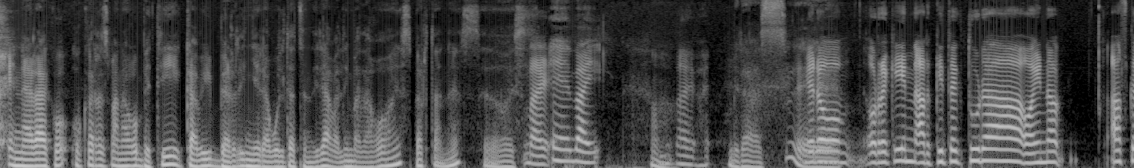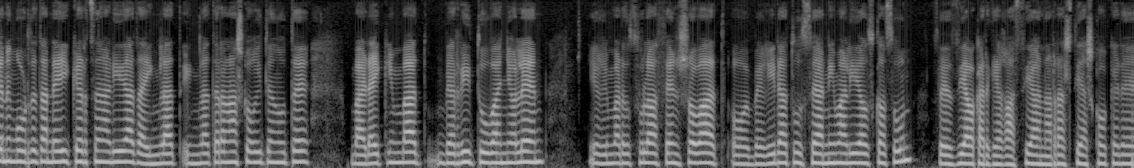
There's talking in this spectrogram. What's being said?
Enarako okerrez banago beti kabi berdinera bueltatzen dira, baldin badago, ez? Bertan, ez? Edo ez? Bai, E, bai, Ah, bai, bai. beraz, e, Gero horrekin arkitektura, oain da- azkenengo urtetan ikertzen ari da, eta Inglat, Inglaterran asko egiten dute, ba, eraikin bat berritu baino lehen, egin behar duzula zenso bat, o, begiratu ze animali dauzkazun, ze ez dia bakarrik egazian, arrasti askok ere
